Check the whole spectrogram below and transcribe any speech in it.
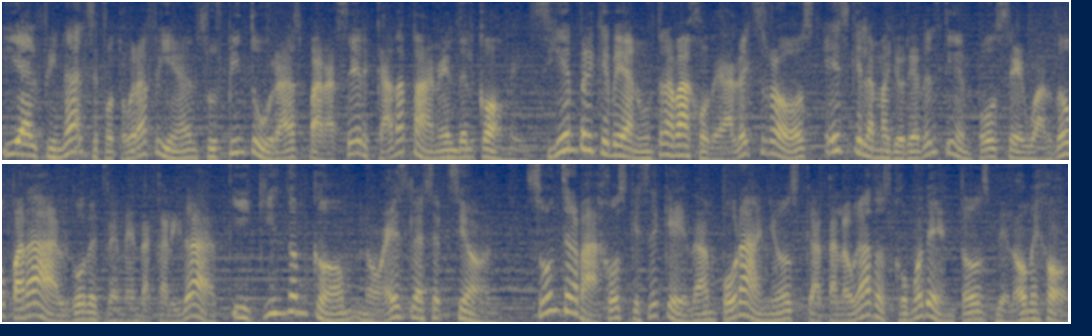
y al final se fotografían sus pinturas para hacer cada panel del cómic. Siempre que vean un trabajo de Alex Ross es que la mayoría del tiempo se guardó para algo de tremenda calidad, y Kingdom Come no es la excepción. Son trabajos que se quedan por años catalogados como eventos de lo mejor.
